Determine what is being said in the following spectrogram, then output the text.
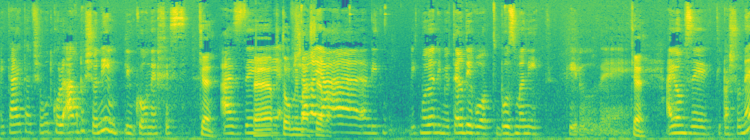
הייתה את האפשרות כל ארבע שנים למכור נכס. כן, אז אה, פטור ממס אפשר שבח. היה להת- להתמודד עם יותר דירות בו זמנית, כאילו, זה... כן. היום זה טיפה שונה.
